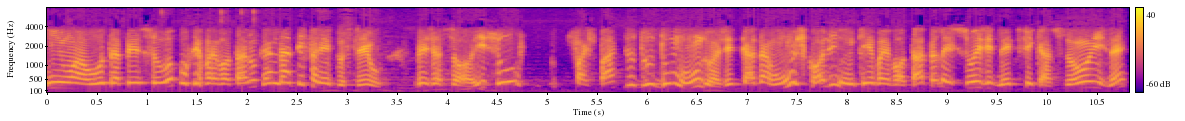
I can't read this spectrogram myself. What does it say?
em uma outra pessoa porque vai votar no candidato diferente do seu. Veja só, isso faz parte do, do, mundo. A gente, cada um escolhe em quem vai votar pelas suas identificações, né?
